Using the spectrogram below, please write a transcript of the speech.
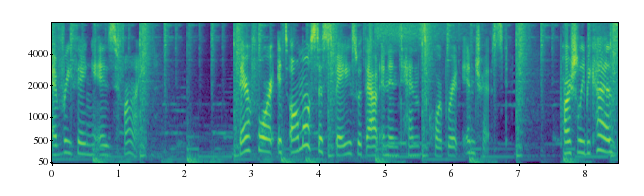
everything is fine. Therefore, it's almost a space without an intense corporate interest. Partially because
